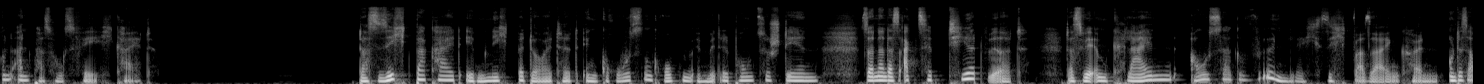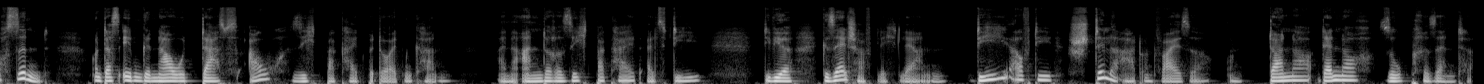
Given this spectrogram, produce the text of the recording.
und Anpassungsfähigkeit. Dass Sichtbarkeit eben nicht bedeutet, in großen Gruppen im Mittelpunkt zu stehen, sondern dass akzeptiert wird, dass wir im Kleinen außergewöhnlich sichtbar sein können und es auch sind und dass eben genau das auch Sichtbarkeit bedeuten kann. Eine andere Sichtbarkeit als die, die wir gesellschaftlich lernen, die auf die stille Art und Weise und dennoch so präsente.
